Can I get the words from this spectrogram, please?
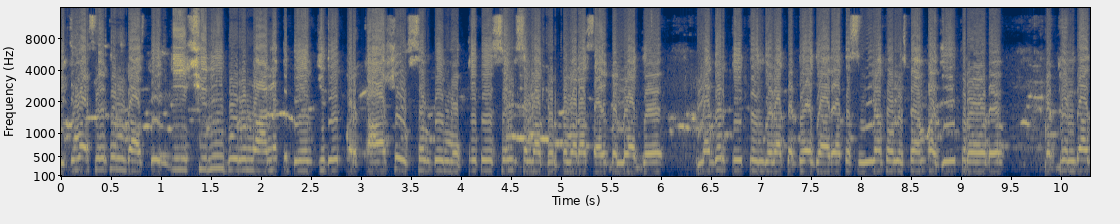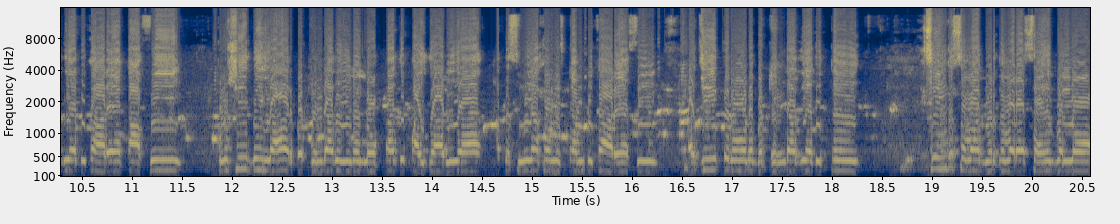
ਇੱਕ ਵਾਰ ਫਿਰ ਤੁਹਾਨੂੰ ਦੱਸ ਦਈਏ ਕਿ ਸ੍ਰੀ ਗੁਰੂ ਨਾਨਕ ਦੇਵ ਜੀ ਦੇ ਪ੍ਰਕਾਸ਼ ਉਤਸਵ ਦੇ ਮੌਕੇ ਤੇ ਸਿੰਘ ਸਭਾ ਗੁਰਦੁਆਰਾ ਸਾਹਿਬ ਵੱਲੋਂ ਅੱਜ ਨਗਰ ਕੀਰਤਨ ਜਿਹੜਾ ਕੱਢਿਆ ਜਾ ਰਿਹਾ। ਤਸਵੀਰਾਂ ਤੁਹਾਨੂੰ ਇਸ ਟਾਈਮ ਅਜੀਤ ਰੋਡ, ਬਠਿੰਡਾ ਦੀਆਂ ਦਿਖਾ ਰਿਹਾ। ਕਾਫੀ ਖੁਸ਼ੀ ਦੀ ਲਹਿਰ ਬਠਿੰਡਾ ਦੇ ਜਿਹੜੇ ਲੋਕਾਂ 'ਚ ਪਾਈ ਜਾ ਰਹੀ ਹੈ। ਤਸਵੀਰਾਂ ਤੁਹਾਨੂੰ ਇਸ ਟਾਈਮ ਦਿਖਾ ਰਿਹਾ ਸੀ। ਅਜੀਤ ਰੋਡ ਬਠਿੰਡਾ ਦੀਆਂ ਜਿੱਥੇ ਸਿੰਘ ਸਭਾ ਗੁਰਦੁਆਰਾ ਸਾਹਿਬ ਵੱਲੋਂ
